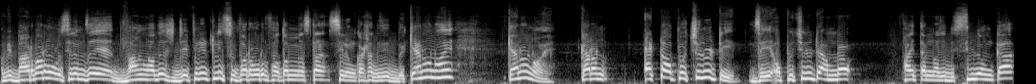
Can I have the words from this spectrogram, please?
আমি বারবার বলেছিলাম যে বাংলাদেশ ডেফিনেটলি সুপার ওভার প্রথম ম্যাচটা শ্রীলঙ্কার সাথে জিতবে। কেন নয়? কেন নয়? কারণ একটা অপরচুনিটি যে অপরচুনিটি আমরা পাইতাম না যদি শ্রীলঙ্কা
